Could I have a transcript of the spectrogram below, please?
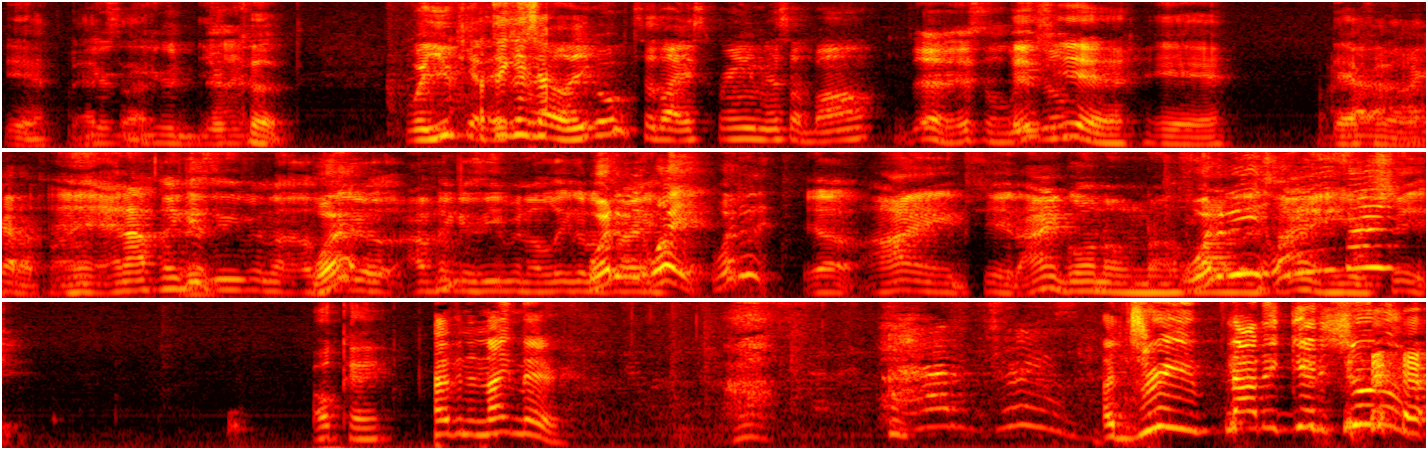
Yeah, that You're- sucks. you're You're, cooked. Well, you can. I I think think it's it's- illegal to like scream it's a bomb. yeah, it's It's, illegal. yeah, yeah, definitely. I got a And, and I think it's even illegal. What? I think it's even illegal. what to did say, he, wait? What did? He, Yeah, I ain't shit. I ain't going on no. What did he- what I did he ain't hear say? shit. okay. Having a nightmare. I had a dream. A dream. Now they get shoot him. wait,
